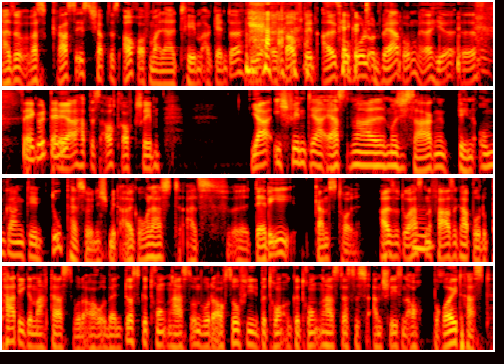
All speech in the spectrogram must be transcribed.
Also was krass ist, ich habe das auch auf meiner Themenagenda. Hier äh, drauf steht Alkohol und Werbung. Ja, hier. Äh, Sehr gut, Danny. ja, habe das auch drauf geschrieben. Ja, ich finde ja erstmal, muss ich sagen, den Umgang, den du persönlich mit Alkohol hast als äh, Daddy, ganz toll. Also du hast Mhm. eine Phase gehabt, wo du Party gemacht hast, wo du auch über den Durst getrunken hast und wo du auch so viel getrunken hast, dass du es anschließend auch bereut hast,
